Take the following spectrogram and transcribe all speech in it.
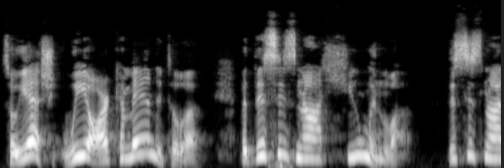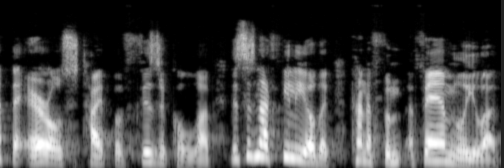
So, yes, we are commanded to love. But this is not human love. This is not the eros type of physical love. This is not phileo, the kind of family love.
